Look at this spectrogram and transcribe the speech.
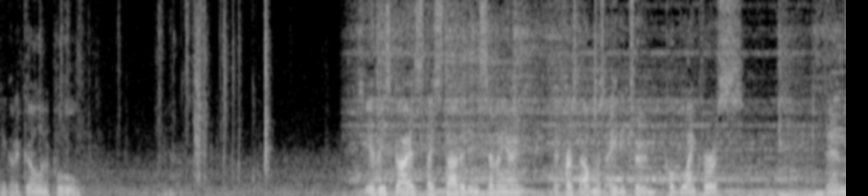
You've got a girl in a pool. So yeah, these guys, they started in 78. Their first album was 82, called Blank Verse. Then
